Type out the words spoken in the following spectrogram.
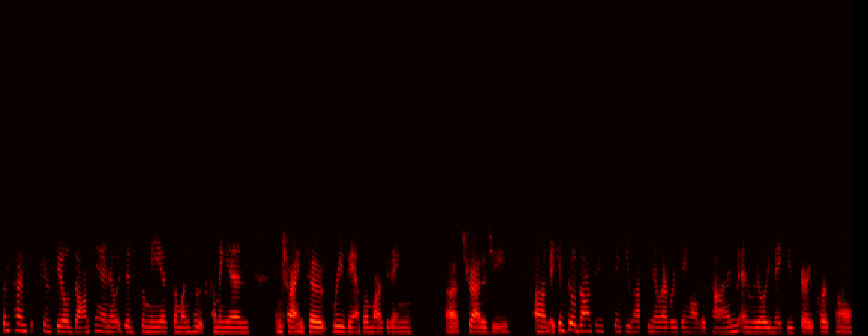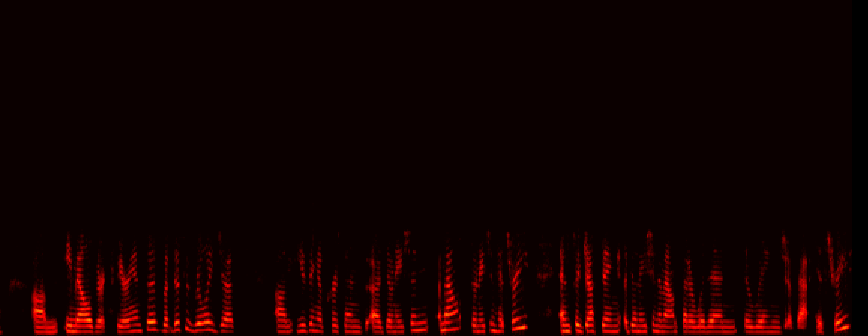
sometimes this can feel daunting. I know it did for me as someone who is coming in and trying to revamp a marketing uh, strategy. Um, it can feel daunting to think you have to know everything all the time and really make these very personal um, emails or experiences. But this is really just um, using a person's uh, donation amount, donation history, and suggesting donation amounts that are within the range of that history.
